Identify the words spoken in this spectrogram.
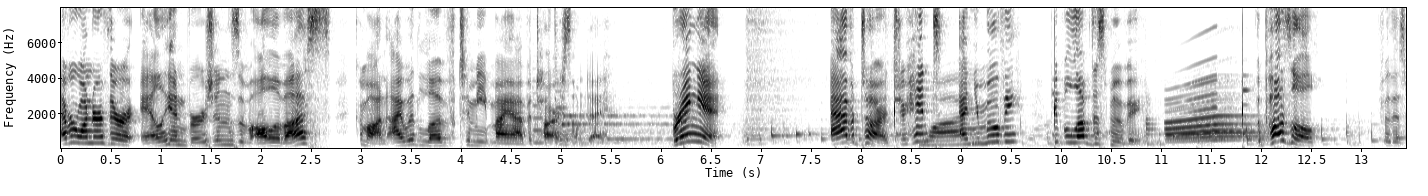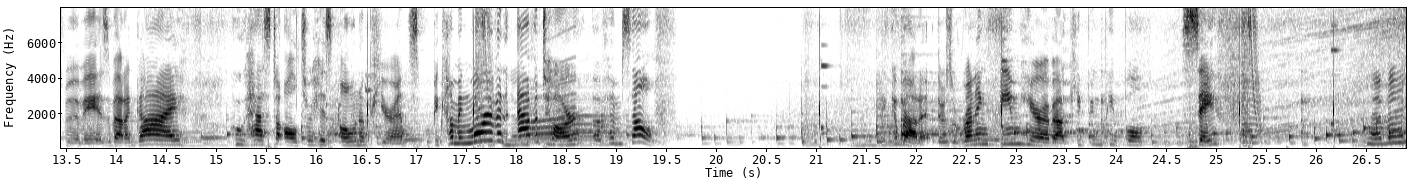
Ever wonder if there are alien versions of all of us? Come on, I would love to meet my avatar someday. Bring it! Avatar, it's your hint Why? and your movie. People love this movie. The puzzle for this movie is about a guy who has to alter his own appearance, becoming more of an avatar of himself. Think about it. There's a running theme here about keeping people safe, Heaven?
